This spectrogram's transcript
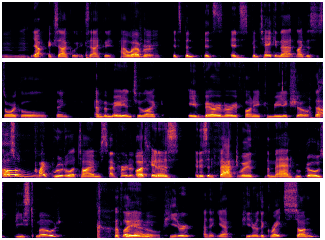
Mm. Yeah, exactly, exactly. However, Okay. it's been it's it's been taken that like this historical thing and been made into like a very very funny comedic show that's Oh. also quite brutal at times. I've heard of But this, it yeah. is it is in fact with the man who goes beast mode playing no. Peter. I think yeah, Peter the Great's son,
